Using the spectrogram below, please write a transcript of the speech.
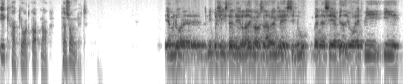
ikke har gjort godt nok, personligt? Jamen nu, lige præcis den del af redegørelsen har jeg ikke læst endnu, men altså jeg ved jo, at vi i øh,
